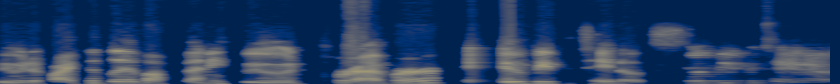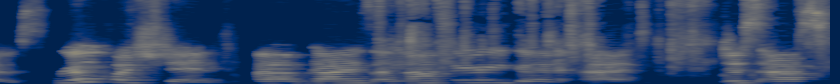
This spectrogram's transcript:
food. If I could live off of any food forever, it would be potatoes. It would be potatoes. Real question, um, guys. I'm not very good at just ask,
